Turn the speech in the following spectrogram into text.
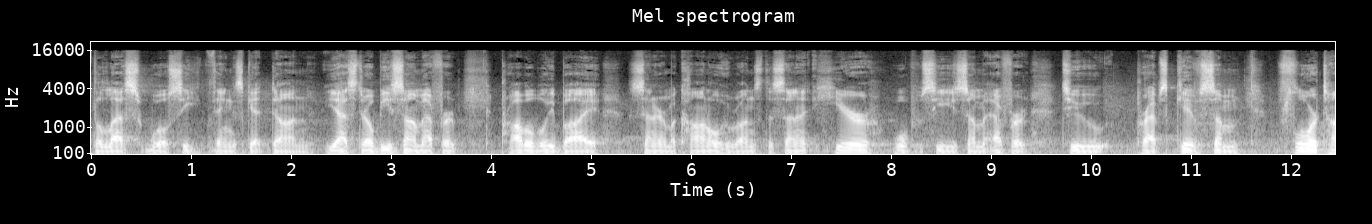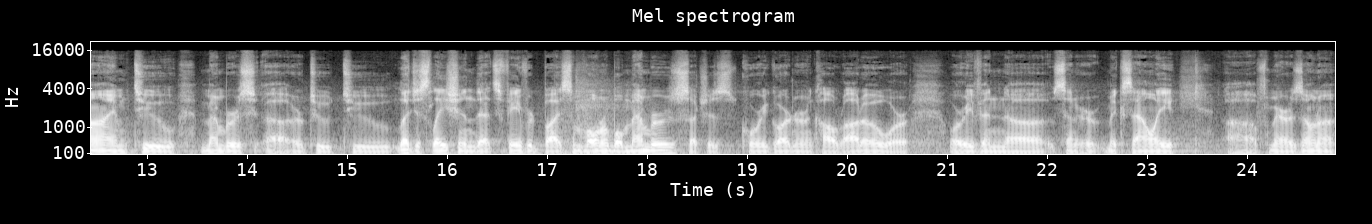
the less we'll see things get done. Yes, there'll be some effort, probably by Senator McConnell, who runs the Senate. Here, we'll see some effort to perhaps give some floor time to members uh, or to, to legislation that's favored by some vulnerable members, such as Cory Gardner in Colorado or, or even uh, Senator McSally uh, from Arizona,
